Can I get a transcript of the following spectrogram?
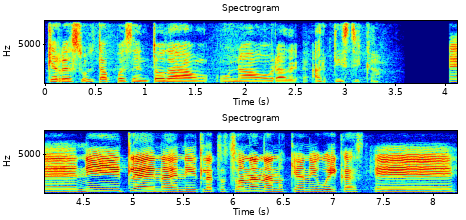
que resulta pues en toda una obra artística. Eh, nitlen eh, nitlatotzonas nanokiani huicas eh,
